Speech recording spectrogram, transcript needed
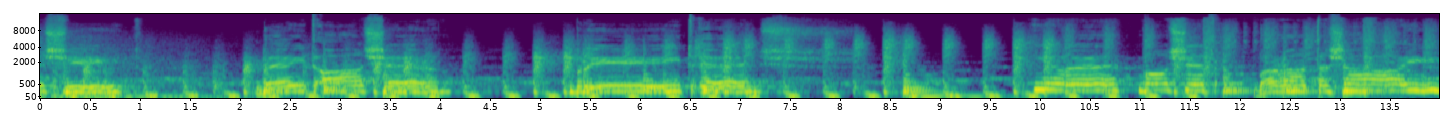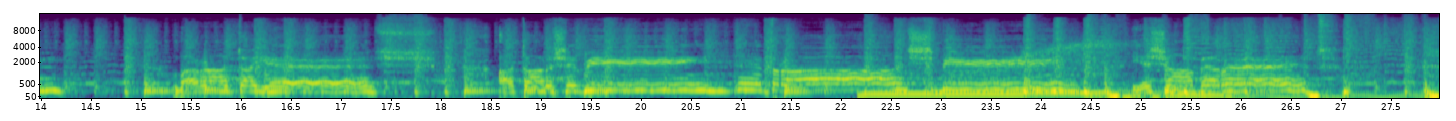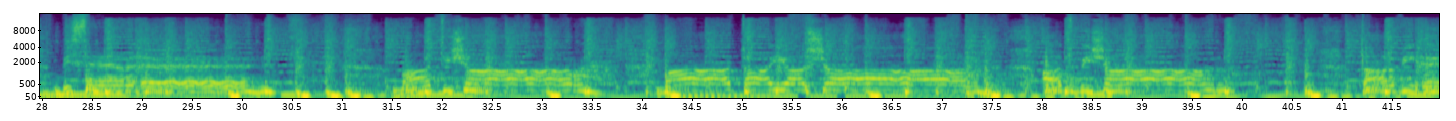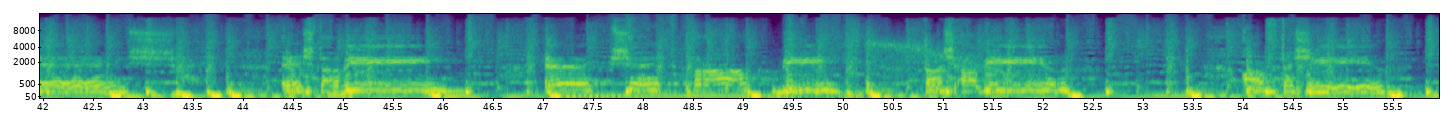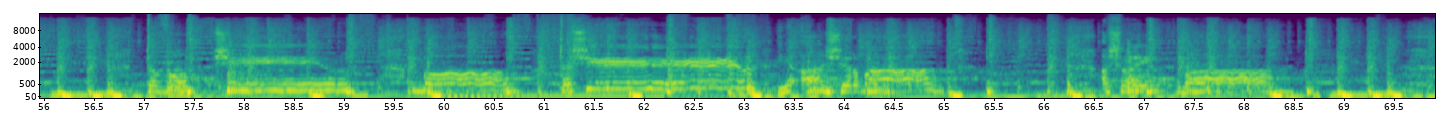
בראשית בית אשר ברית אש. ירא בושת בראת שי בראת יש אתר שבי את רשבי. ישברת בישר את בת ישר בת הישר את בישר. תרבי אש אש תרבי אשת רבי. תש אביר אב תשיר יא אשר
